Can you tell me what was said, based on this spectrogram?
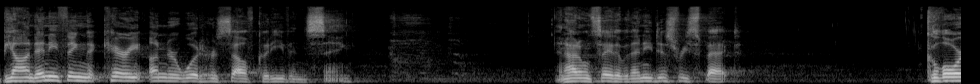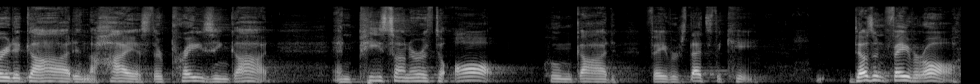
beyond anything that Carrie Underwood herself could even sing. And I don't say that with any disrespect. Glory to God in the highest. They're praising God. And peace on earth to all whom God favors. That's the key. Doesn't favor all,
